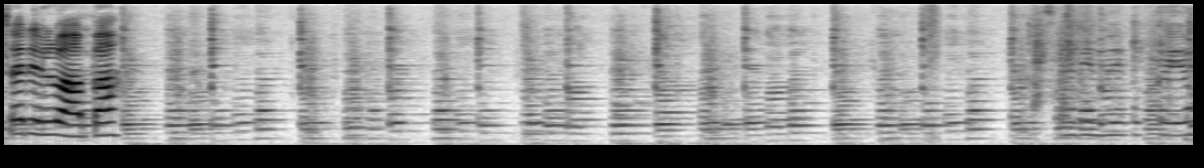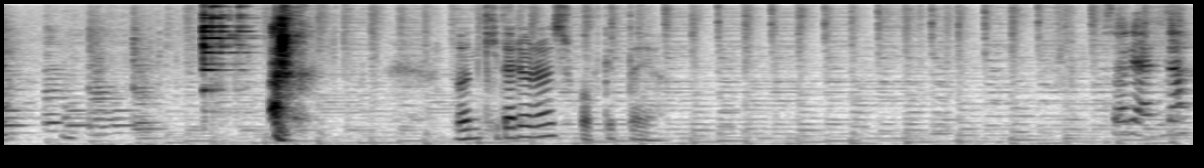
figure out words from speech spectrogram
쌀이 일로 와봐. 해볼까요? 넌 기다려라 할 수가 없겠다 야. 쌀이 앉아.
